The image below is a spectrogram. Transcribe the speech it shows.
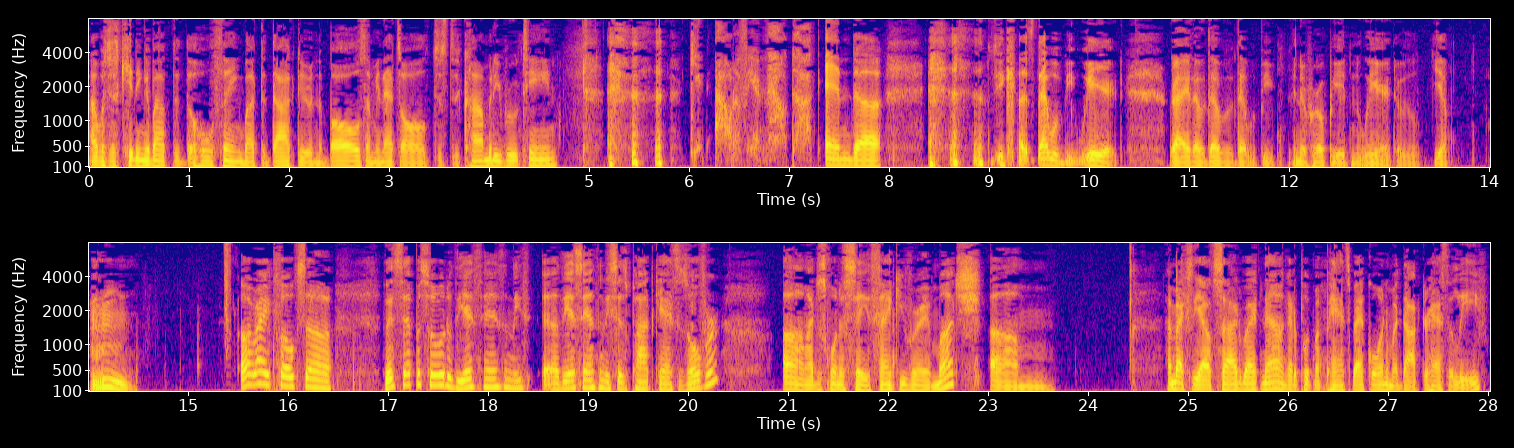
I was just kidding about the, the whole thing about the doctor and the balls. I mean, that's all just a comedy routine. Get out of here now, doc. And, uh, because that would be weird, right? That would, that would be inappropriate and weird. Was, yep. all right, folks. Uh, this episode of the S. Anthony, uh, the S. Anthony Says podcast is over. Um, I just want to say thank you very much. Um, I'm actually outside right now. I got to put my pants back on and my doctor has to leave.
